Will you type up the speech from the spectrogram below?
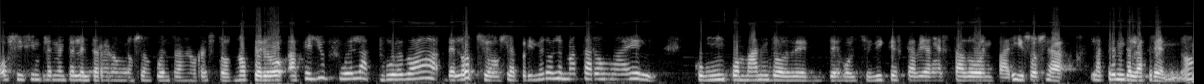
o si simplemente le enterraron no se encuentran los restos, ¿no? Pero aquello fue la prueba del 8, o sea, primero le mataron a él con un comando de, bolcheviques que habían estado en París, o sea, la creme de la creme, ¿no?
